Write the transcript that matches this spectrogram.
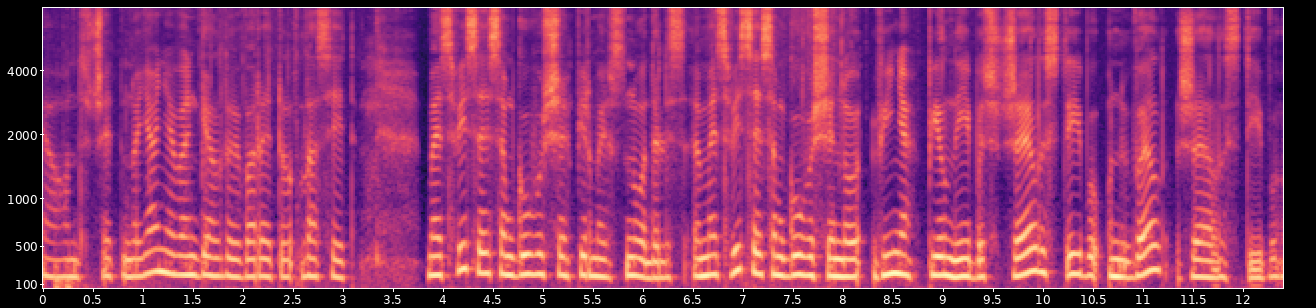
Jā, un šeit no Jāņa evangelija varētu lasīt. Mēs visi esam guvuši pirmais nodaļas, mēs visi esam guvuši no viņa pilnības žēlastību un vēl žēlastību.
